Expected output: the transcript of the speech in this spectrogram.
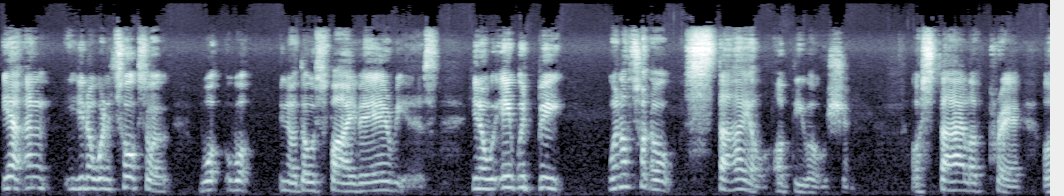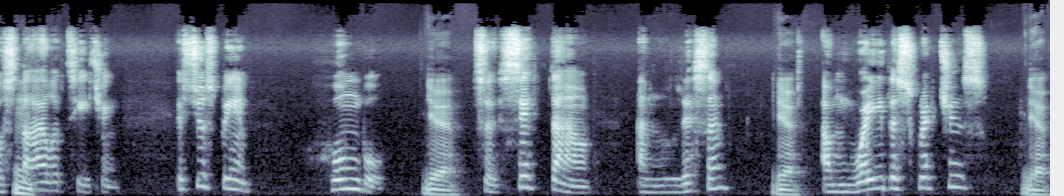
yeah, and you know when it talks about what what you know those five areas, you know it would be we're not talking about style of devotion, or style of prayer, or style of teaching. It's just being humble Yeah. to sit down and listen Yeah. and weigh the scriptures. Yeah.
